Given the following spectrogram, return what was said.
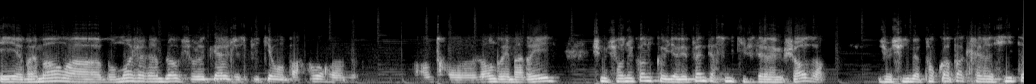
Et vraiment, euh, bon, moi j'avais un blog sur lequel j'expliquais mon parcours euh, entre Londres et Madrid. Je me suis rendu compte qu'il y avait plein de personnes qui faisaient la même chose. Je me suis dit, bah, pourquoi pas créer un site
